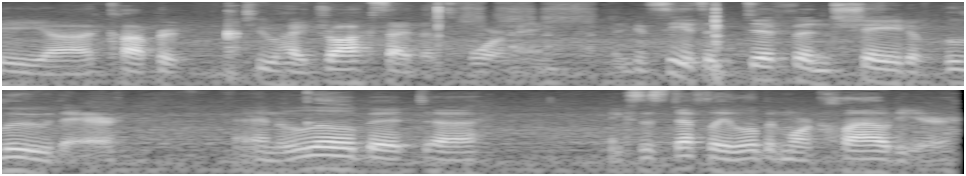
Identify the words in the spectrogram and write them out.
the uh, copper 2 hydroxide that's forming. You can see it's a different shade of blue there and a little bit uh, makes this definitely a little bit more cloudier.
